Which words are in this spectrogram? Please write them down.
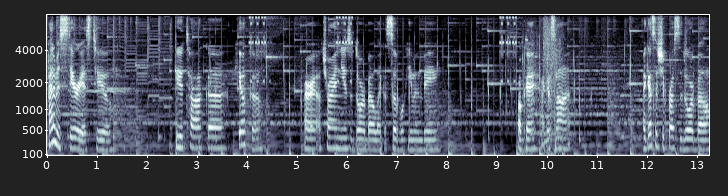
Kind of mysterious too. Yutaka Kyoko. Alright, I'll try and use a doorbell like a civil human being. Okay, I guess not. I guess I should press the doorbell.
